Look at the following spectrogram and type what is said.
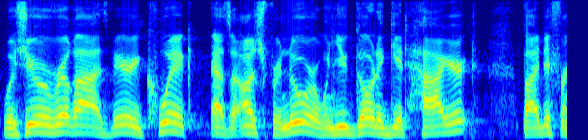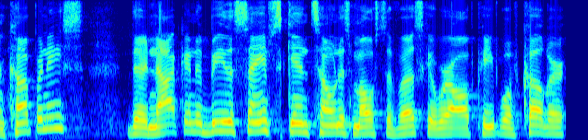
Which you'll realize very quick as an entrepreneur when you go to get hired by different companies, they're not going to be the same skin tone as most of us because we're all people of color,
